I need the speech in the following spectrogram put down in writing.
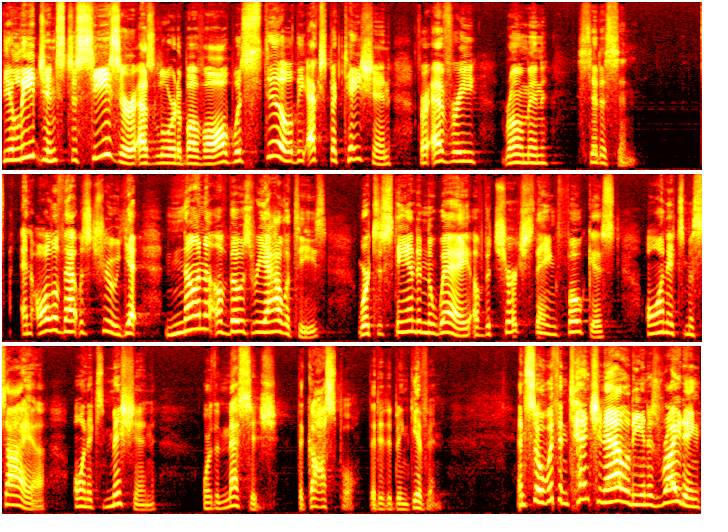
The allegiance to Caesar as Lord above all was still the expectation for every Roman citizen. And all of that was true, yet none of those realities were to stand in the way of the church staying focused on its Messiah, on its mission, or the message, the gospel that it had been given. And so, with intentionality in his writing,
